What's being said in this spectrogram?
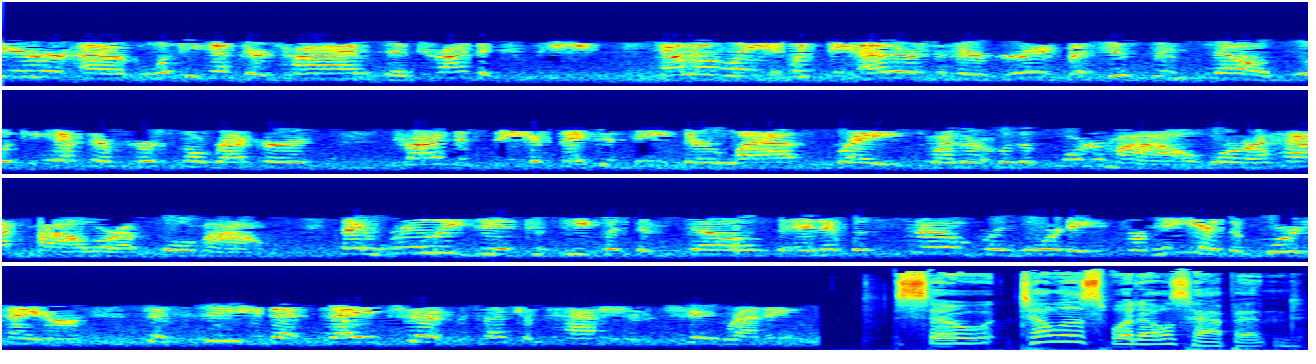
care of looking at their times and trying to compete not only with the others in their group, but just themselves, looking at their personal records trying to see if they could beat their last race, whether it was a quarter mile or a half mile or a full mile. They really did compete with themselves, and it was so rewarding for me as a coordinator to see that they took such a passion to running. So, tell us what else happened.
